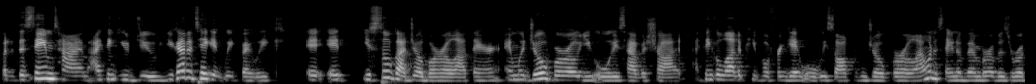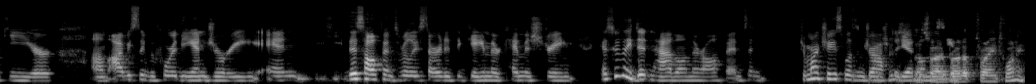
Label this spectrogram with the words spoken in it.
But at the same time, I think you do, you got to take it week by week it, it you still got Joe Burrow out there. And with Joe Burrow, you always have a shot. I think a lot of people forget what we saw from Joe Burrow. I want to say November of his rookie year, um, obviously before the injury. And he, this offense really started to gain their chemistry. Guess who they didn't have on their offense? And Ja'Marr Chase wasn't drafted yet. That's why I brought up 2020.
